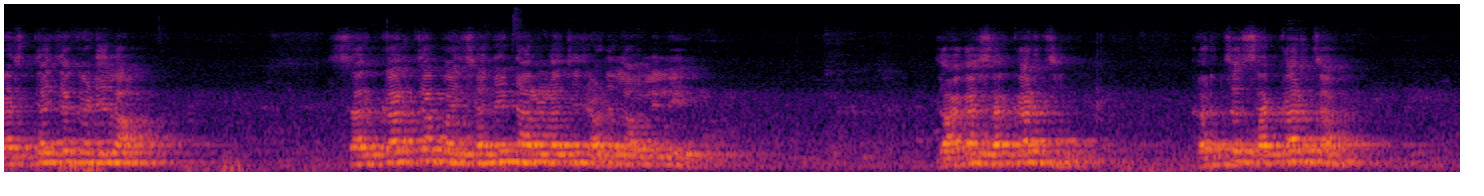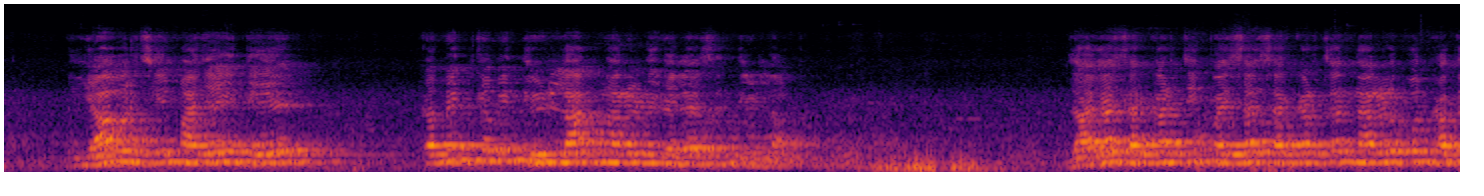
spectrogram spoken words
रस्त्याच्या कडेला सरकारच्या पैशाने नारळाची झाडं लावलेले आहेत. जागा सरकारची खर्च सरकारचा. या वर्षी माझ्या इथे कमीत कमी दीड लाख नारळ निघाले असेल दीड लाख. जागा सरकारची पैसा सरकारचा नारळ कोण खात?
